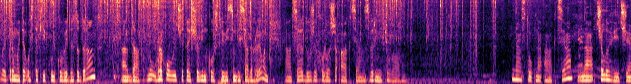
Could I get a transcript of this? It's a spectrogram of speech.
Ви отримаєте ось такий кульковий дезодорант. DAF. Ну, враховуючи те, що він коштує 80 гривень, це дуже хороша акція. Зверніть увагу. Наступна акція на чоловічі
